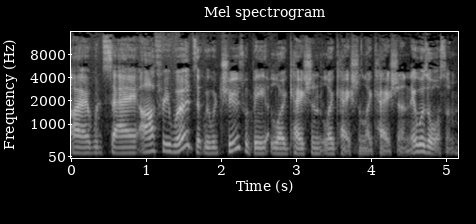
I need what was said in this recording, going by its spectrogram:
I would say our three words that we would choose would be location, location, location. It was awesome.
